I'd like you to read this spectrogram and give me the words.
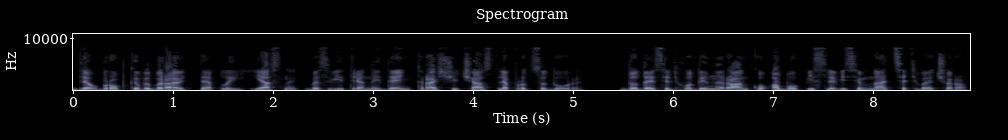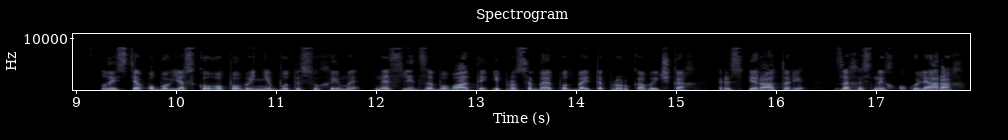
Для обробки вибирають теплий, ясний, безвітряний день, кращий час для процедури. До 10 години ранку або після 18 вечора. Листя обов'язково повинні бути сухими, не слід забувати і про себе подбайте про рукавичках, респіраторі, захисних окулярах.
